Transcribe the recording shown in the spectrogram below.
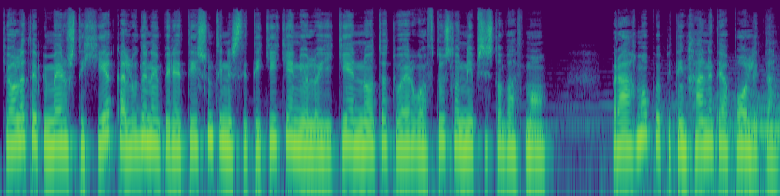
και όλα τα επιμέρους στοιχεία καλούνται να υπηρετήσουν την αισθητική και ενοιολογική ενότητα του έργου αυτού στον ύψιστο βαθμό. Πράγμα που επιτυγχάνεται απόλυτα.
